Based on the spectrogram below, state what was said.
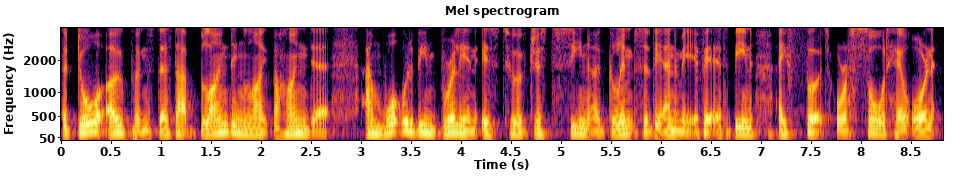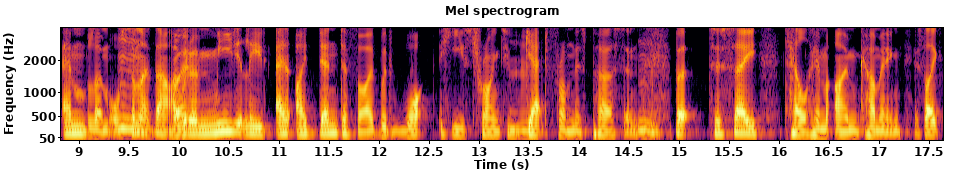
The door opens, there's that blinding light behind it. And what would have been brilliant is to have just seen a glimpse of the enemy. If it had been a foot or a sword hill or an emblem or something like that, I would have immediately i- identified with what he's trying to get from this person. But to say, tell him I'm coming, it's like,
